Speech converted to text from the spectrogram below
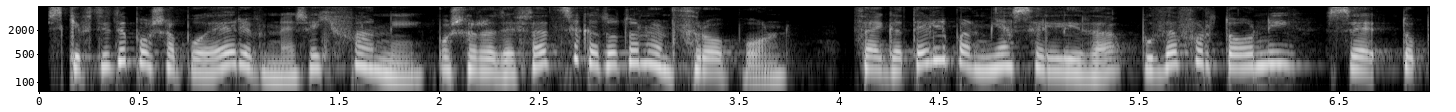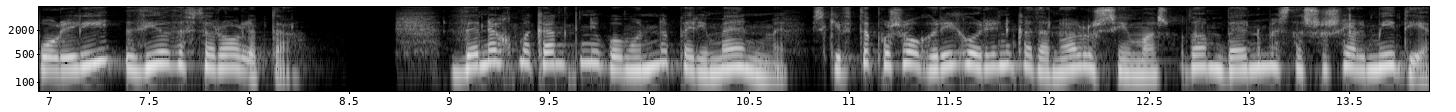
Σκεφτείτε πως από έρευνες έχει φανεί πως 47% των ανθρώπων θα εγκατέλειπαν μια σελίδα που δεν φορτώνει σε το πολύ δύο δευτερόλεπτα. Δεν έχουμε καν την υπομονή να περιμένουμε. Σκεφτείτε πόσο γρήγορη είναι η κατανάλωσή μας όταν μπαίνουμε στα social media.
